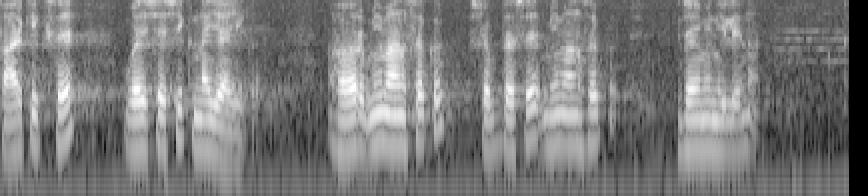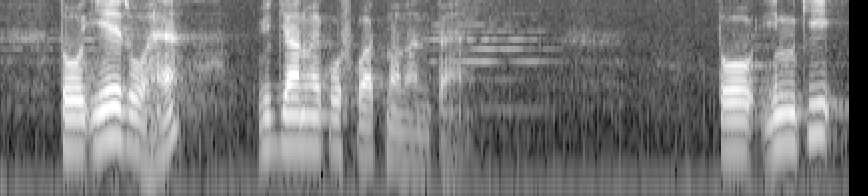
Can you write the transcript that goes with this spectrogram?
तार्किक से वैशेषिक नैयायिक। और मीमांसक शब्द से मीमांसक जयमिनी लेना। तो ये जो है, विज्ञान में कोष को आत्मा मानता है। तो इनकी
